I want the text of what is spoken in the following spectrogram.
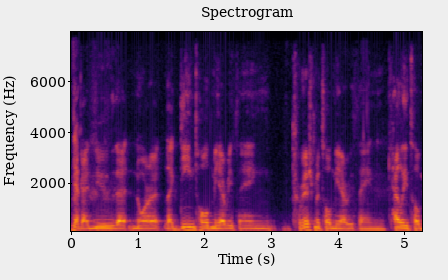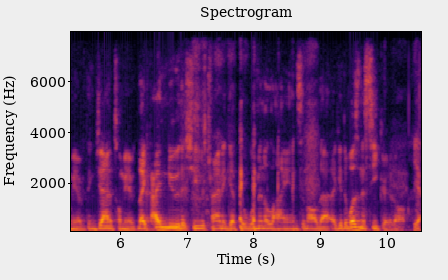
Like I knew that Noura, like Dean told me everything, Karishma told me everything, Kelly told me everything, Janet told me everything. Like I knew that she was trying to get the Women Alliance and all that. Like it wasn't a secret at all. Yeah.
